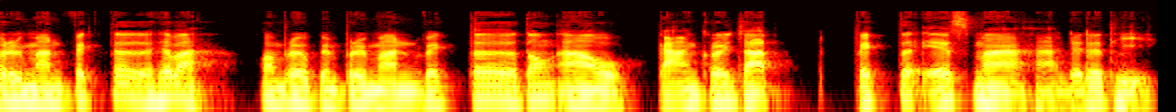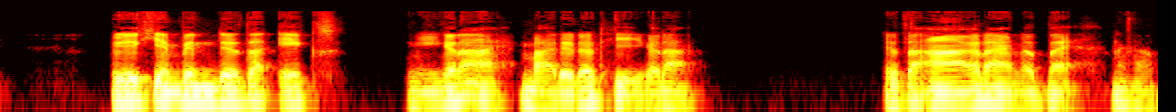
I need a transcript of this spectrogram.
ปริมาณเวกเตอร์ใช่ป่ะ ความเร็วเป็นปริมาณเวกเตอร์ต้องเอาการกระจัด เวกเตอร์ s มาหาเดลต้า t หรือจะเขียนเป็นเดลต้า x อย่างนี้ก็ได้ by เดลต้า t ก็ได้เดลต้า r ก็ได้แล้วแต่นะครับ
